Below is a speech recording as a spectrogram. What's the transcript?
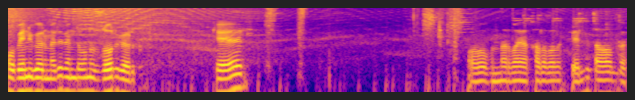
O beni görmedi, ben de onu zor gördüm. Gel. Oo bunlar bayağı kalabalık geldi, dağıldı.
